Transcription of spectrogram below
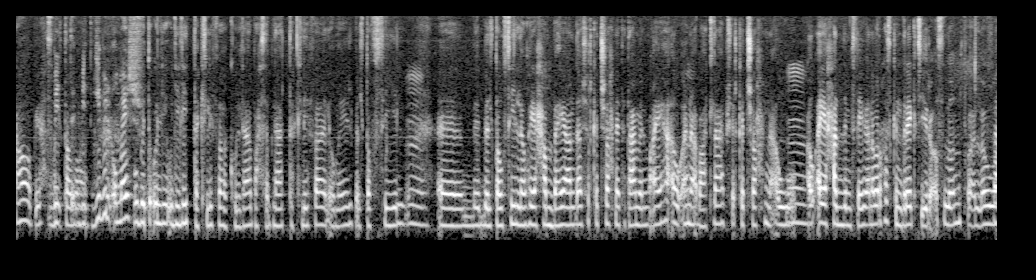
آه بيحصل بت... طبعا بتجيبي القماش وبتقولي قولي لي التكلفة كلها بحسب لها التكلفة القماش بالتفصيل مم. آه، بالتوصيل لو هي حابة هي عندها شركة شحن تتعامل معاها أو أنا أبعت لها بشركة شحن أو مم. أو أي حد مسافر أنا بروح اسكندرية كتير أصلا فاللي ف... هو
